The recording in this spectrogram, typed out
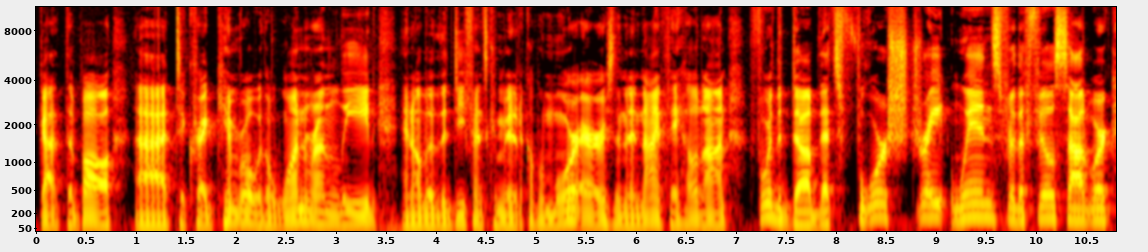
got the ball uh, to Craig Kimbrel with a one run lead. And although the defense committed a couple more errors in the ninth, they held on for the dub. That's four straight wins for the Phil solid work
